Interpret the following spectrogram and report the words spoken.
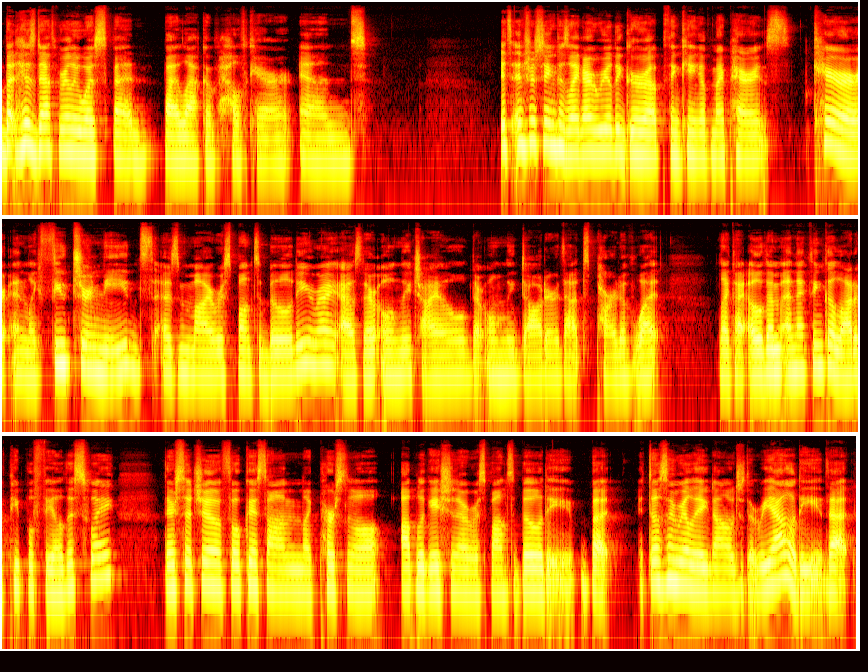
But his death really was sped by lack of health care. And it's interesting because like I really grew up thinking of my parents' care and like future needs as my responsibility, right? As their only child, their only daughter. That's part of what like I owe them. And I think a lot of people feel this way. there's such a focus on like personal obligation or responsibility, but it doesn't really acknowledge the reality that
